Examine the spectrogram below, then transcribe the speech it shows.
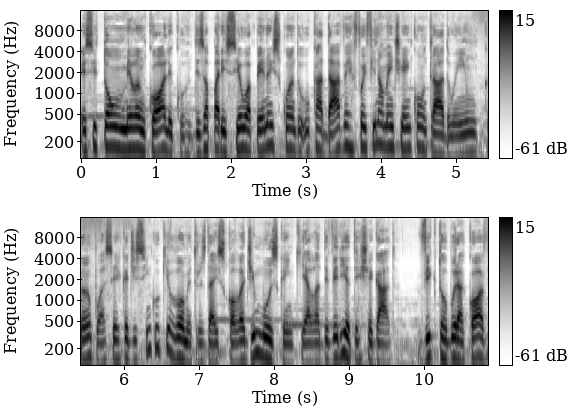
Esse tom melancólico desapareceu apenas quando o cadáver foi finalmente encontrado em um campo a cerca de 5 quilômetros da escola de música em que ela deveria ter chegado. Viktor Burakov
